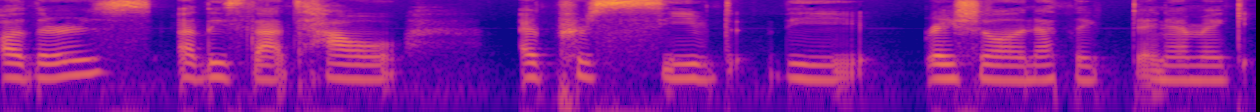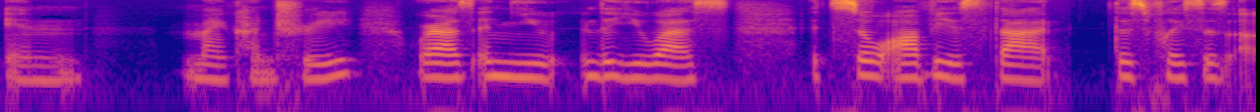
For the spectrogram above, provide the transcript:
others. At least that's how I perceived the racial and ethnic dynamic in my country. Whereas in you in the U.S., it's so obvious that this place is uh,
